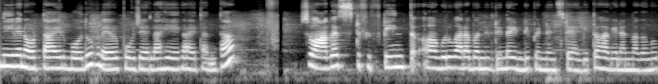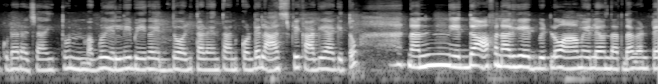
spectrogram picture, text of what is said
ನೀವೇ ನೋಡ್ತಾ ಇರ್ಬೋದು ದೇವ್ರ ಪೂಜೆ ಎಲ್ಲ ಹೇಗಾಯ್ತಂತ. ಸೊ ಆಗಸ್ಟ್ ಫಿಫ್ಟೀನ್ತ್ ಗುರುವಾರ ಬಂದಿದ್ದರಿಂದ ಇಂಡಿಪೆಂಡೆನ್ಸ್ ಡೇ ಆಗಿತ್ತು. ಹಾಗೆ ನನ್ನ ಮಗನಿಗೂ ಕೂಡ ರಜಾ ಇತ್ತು ನನ್ನ ಮಗಳು ಎಲ್ಲಿ ಬೇಗ ಎದ್ದು ಅಳ್ತಾಳೆ ಅಂತ ಅಂದ್ಕೊಂಡೆ ಲಾಸ್ಟ್ ವೀಕ್ ಆಗೇ ಆಗಿತ್ತು. ನನ್ನ ಎದ್ದ ಹಾಫ್ ಆನ್ ಅವರ್ಗೆ ಎದ್ಬಿಟ್ಲು. ಆಮೇಲೆ ಒಂದು ಅರ್ಧ ಗಂಟೆ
